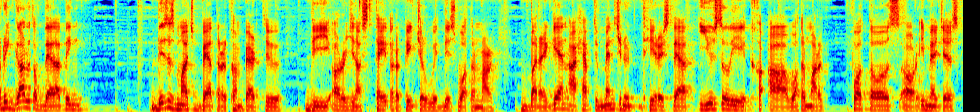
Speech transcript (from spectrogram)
Regardless of that, I think this is much better compared to the original state of the picture with this watermark. But again, I have to mention it here is that usually uh, watermark photos or images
